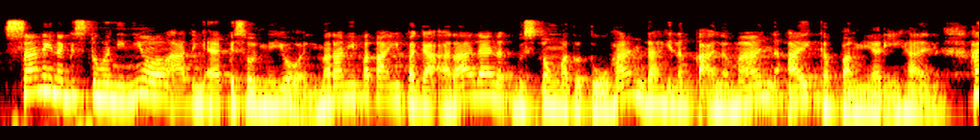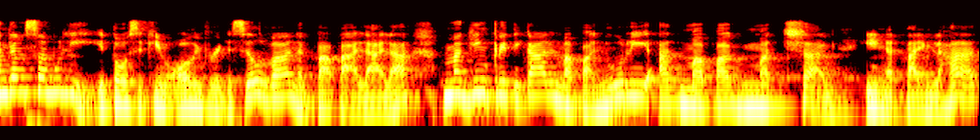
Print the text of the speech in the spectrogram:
Sana'y nagustuhan ninyo ang ating episode ngayon. Marami pa tayong pag-aaralan at gustong matutuhan dahil ang kaalaman ay kapangyarihan. Hanggang sa muli, ito si Kim Oliver de Silva nagpapaalala, maging kritikal, mapanuri at mapagmatsyag. Ingat tayong lahat.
